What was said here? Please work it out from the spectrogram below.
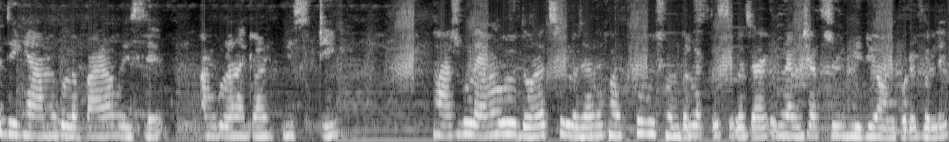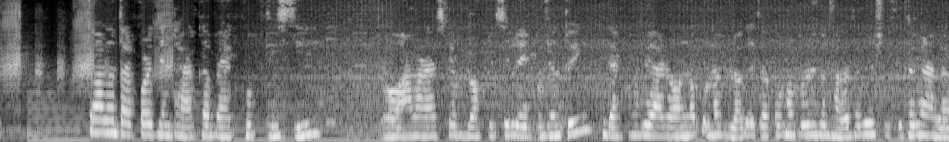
এদিকে আমগুলো পাড়া হয়েছে। আমগুলো নাকি অনেক মিষ্টি। হাঁসগুলো এমনভাবে দৌড়াচ্ছিল যা দেখে আমার খুবই সুন্দর লাগতেছিল, যার কারণে আমি সাথে ভিডিও অন করে ফেলি। তো আমরা তারপরের দিন ঢাকা ব্যাক করতেছি। তো আমার আজকের ব্লগটি ছিল এই পর্যন্তই। দেখা হবে আর অন্য কোনো ব্লগে ততক্ষণ পর্যন্ত ভালো থাকবে সুস্থ থাকবেন, আল্লাহ।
